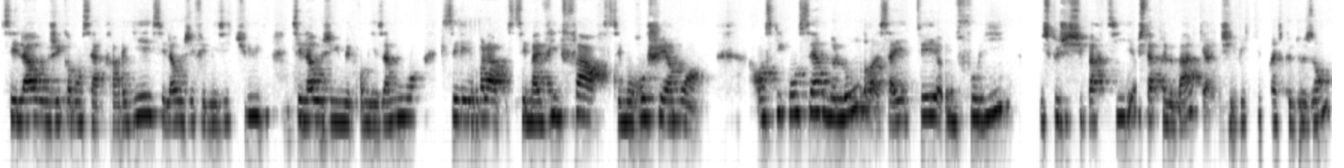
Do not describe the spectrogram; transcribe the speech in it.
C'est là où j'ai commencé à travailler. C'est là où j'ai fait mes études. C'est là où j'ai eu mes premiers amours. C'est voilà, c'est ma ville phare. C'est mon rocher à moi. En ce qui concerne Londres, ça a été une folie puisque j'y suis partie juste après le bac. J'ai vécu presque deux ans.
